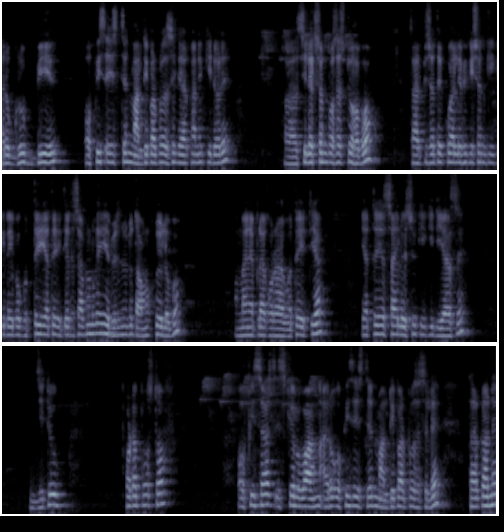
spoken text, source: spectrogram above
আৰু গ্ৰুপ বিৰ অফিচ এছিষ্টেণ্ট মাল্টিপাৰ্পাছ আছিল ইয়াৰ কাৰণে কিদৰে চিলেকশ্যন প্ৰচেছটো হ'ব তাৰপিছতে কোৱালিফিকেশ্যন কি কি লাগিব গোটেই ইয়াতে ডিটেইলছ আছে। আপোনালোকে এই এডভাৰটাইজমেণ্টটো ডাউনলোড কৰি ল'ব অনলাইন এপ্লাই কৰাৰ আগতে। এতিয়া ইয়াতে চাই লৈছোঁ কি কি দিয়া আছে। যিটো for the post of officers scale one আৰু অফিচ এছিষ্টেণ্ট মাল্টিপাৰ্পজ আছিলে। তাৰ কাৰণে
